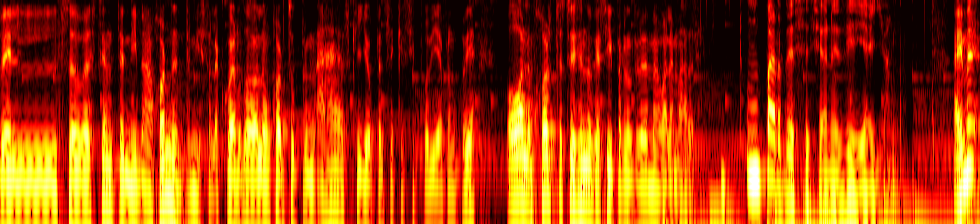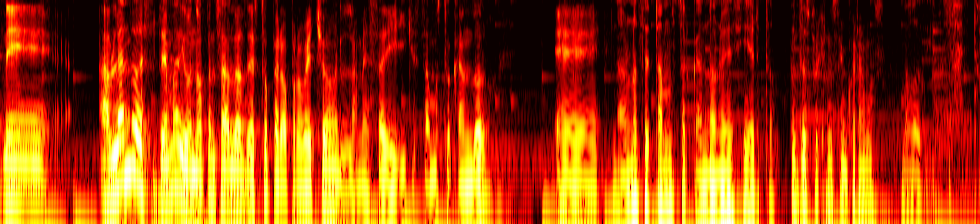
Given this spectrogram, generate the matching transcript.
el sobre este entendimiento, a lo mejor no entendiste el acuerdo, a lo mejor tú, ah, es que yo pensé que sí podía, pero no podía, o a lo mejor te estoy diciendo que sí, pero en realidad me vale madre. Un par de sesiones, diría yo. A mí me, me- hablando de este tema, digo, no pensaba hablar de esto, pero aprovecho la mesa y, y que estamos tocando. Eh, No nos estamos tocando, no es cierto. entonces, ¿por qué nos encuadramos? Oh, Dios santo.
